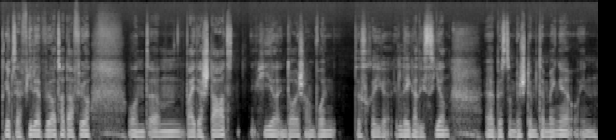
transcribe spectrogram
gibt es ja viele Wörter dafür. Und ähm, bei der Staat hier in Deutschland wollen das legalisieren äh, bis zu einer bestimmten Menge. In,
